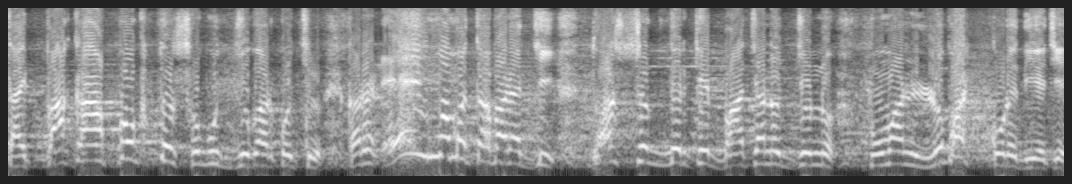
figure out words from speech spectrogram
তাই পাকা পোক্ত সবুজ জোগাড় করছিল। কারণ এই মমতা ব্যানার্জি ধর্ষকদেরকে বাঁচানোর জন্য প্রমাণ লোপাট করে দিয়েছে।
